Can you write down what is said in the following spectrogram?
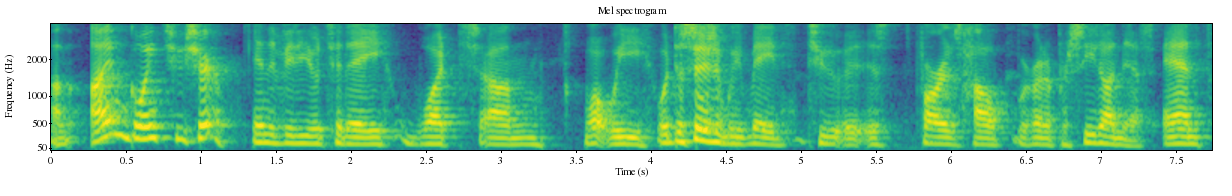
um, I'm going to share in the video today what. Um, what we what decision we've made to as far as how we're going to proceed on this. And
